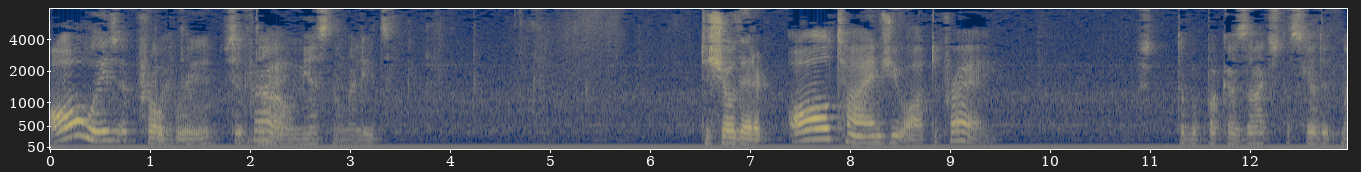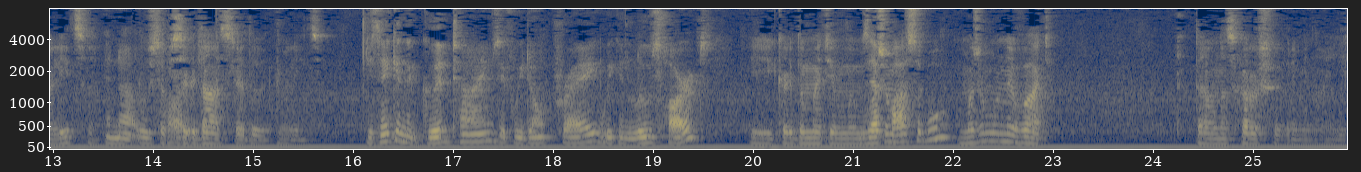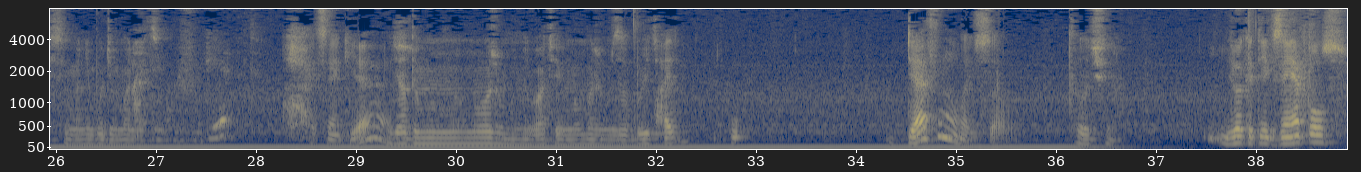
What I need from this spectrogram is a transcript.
always Поэтому appropriate to всегда pray. уместно молиться. To show that at all times you ought to pray Чтобы показать, что следует молиться, and not lose что heart. всегда следует молиться. Do you think in the good times, if we don't pray, we can lose heart? И как думаете, мы Is that можем, possible? можем унывать, когда у нас хорошие времена, если мы не будем I молиться? think we forget. I think yes. Я думаю, мы можем унывать, и мы можем забыть. I definitely so. Точно. You look at the examples,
